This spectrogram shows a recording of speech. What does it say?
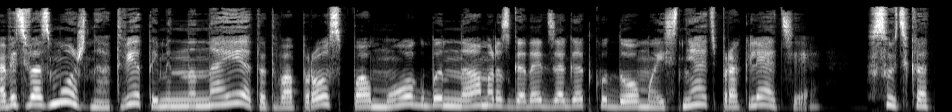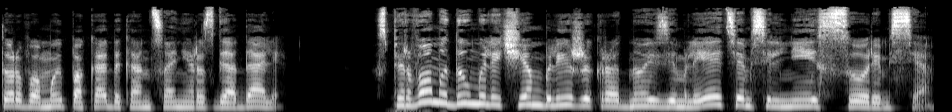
А ведь, возможно, ответ именно на этот вопрос помог бы нам разгадать загадку дома и снять проклятие, суть которого мы пока до конца не разгадали. Сперва мы думали, чем ближе к родной земле, тем сильнее ссоримся.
